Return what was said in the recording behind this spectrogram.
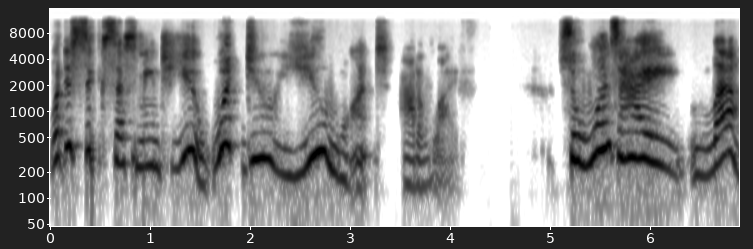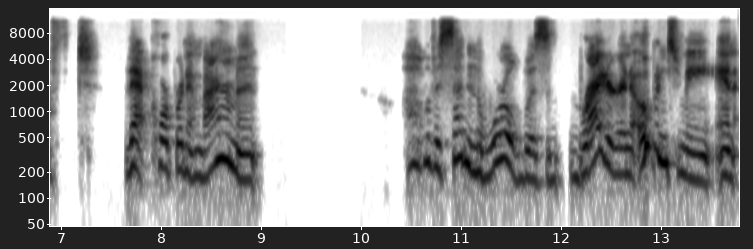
what does success mean to you? What do you want out of life? So once I left that corporate environment, all of a sudden the world was brighter and open to me. And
